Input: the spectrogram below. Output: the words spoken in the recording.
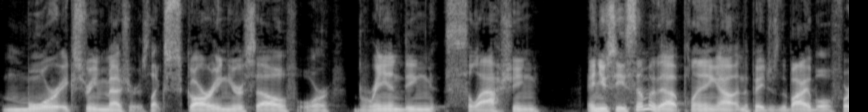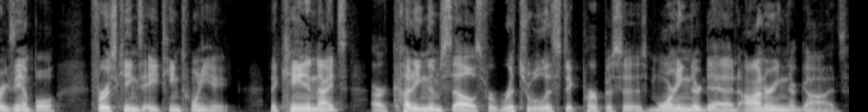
more extreme measures like scarring yourself or branding, slashing. And you see some of that playing out in the pages of the Bible. For example, 1 Kings 18:28. The Canaanites are cutting themselves for ritualistic purposes, mourning their dead, honoring their gods.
